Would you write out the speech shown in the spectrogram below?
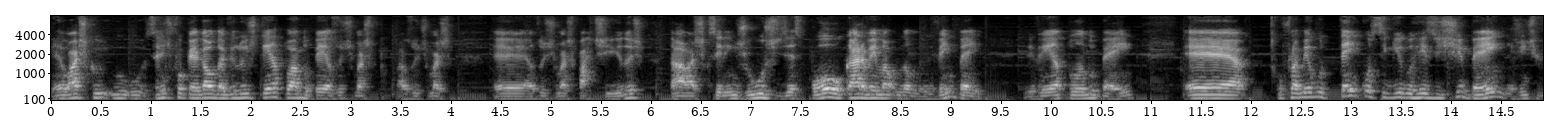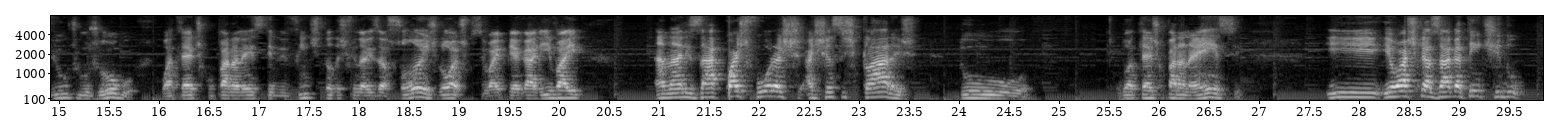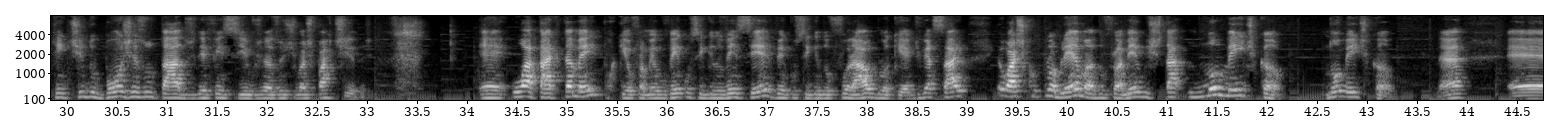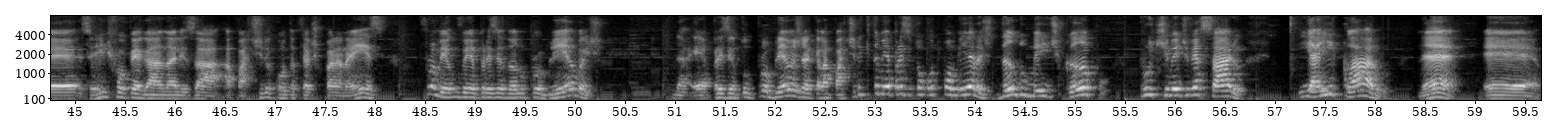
Eu acho que o, se a gente for pegar o Davi Luiz, tem atuado bem as últimas, as últimas, é, as últimas partidas. Tá? Acho que seria injusto dizer assim, pô, o cara vem mal. Não, ele vem bem. Ele vem atuando bem. É, o Flamengo tem conseguido resistir bem. A gente viu o último jogo, o Atlético Paranaense teve 20 e tantas finalizações. Lógico, você vai pegar ali e vai analisar quais foram as, as chances claras do, do Atlético Paranaense. E eu acho que a zaga tem tido, tem tido bons resultados defensivos nas últimas partidas. É, o ataque também, porque o Flamengo vem conseguindo vencer, vem conseguindo furar o bloqueio adversário. Eu acho que o problema do Flamengo está no meio de campo. No meio de campo. Né? É, se a gente for pegar analisar a partida contra o Atlético Paranaense, o Flamengo vem apresentando problemas. Né? É, apresentou problemas naquela partida que também apresentou contra o Palmeiras, dando meio de campo para o time adversário. E aí, claro, né? É,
